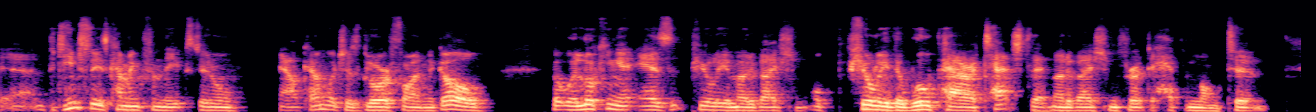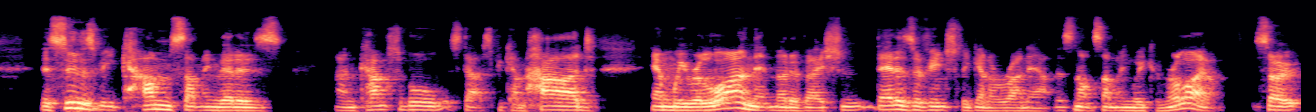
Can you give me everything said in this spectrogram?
uh, potentially is coming from the external outcome, which is glorifying the goal, but we're looking at as purely a motivation or purely the willpower attached to that motivation for it to happen long term. As soon as it becomes something that is uncomfortable, it starts to become hard, and we rely on that motivation, that is eventually going to run out. It's not something we can rely on. So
